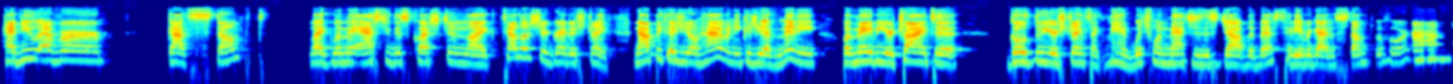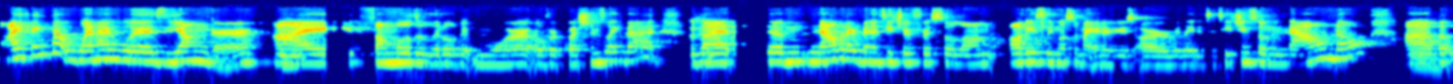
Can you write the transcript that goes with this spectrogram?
Have you ever got stumped? Like when they asked you this question, like, tell us your greatest strength. Not because you don't have any, because you have many, but maybe you're trying to go through your strengths like man which one matches this job the best have you ever gotten stumped before um, i think that when i was younger mm-hmm. i fumbled a little bit more over questions like that mm-hmm. but the, now that i've been a teacher for so long obviously most of my interviews are related to teaching so now no uh, mm. but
